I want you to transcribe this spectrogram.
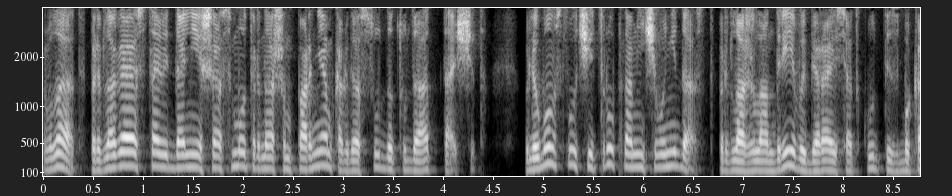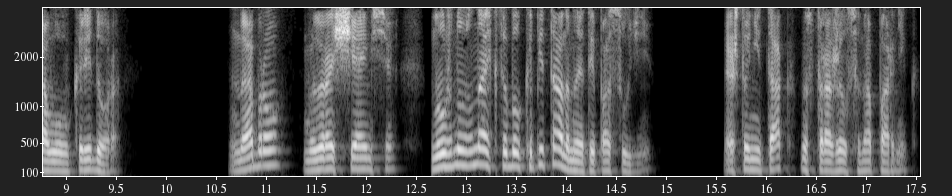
Влад, предлагаю оставить дальнейший осмотр нашим парням, когда судно туда оттащат. В любом случае труп нам ничего не даст, предложил Андрей, выбираясь откуда-то из бокового коридора. Добро, возвращаемся. Нужно узнать, кто был капитаном на этой посудине. «А что не так?» – насторожился напарник.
